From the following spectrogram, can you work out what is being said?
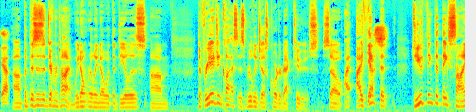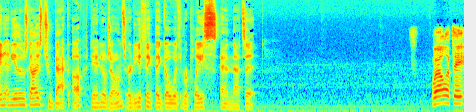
Yeah. yeah. Uh, but this is a different time. We don't really know what the deal is. Um, the free agent class is really just quarterback twos. So I, I think yes. that do you think that they sign any of those guys to back up Daniel Jones, or do you think they go with replace and that's it? Well, if they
